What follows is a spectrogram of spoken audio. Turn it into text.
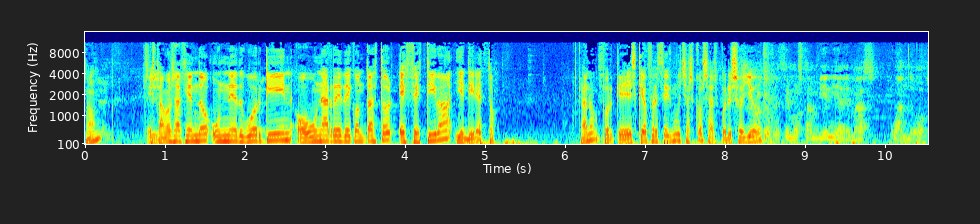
¿No? Sí. Estamos haciendo un networking o una red de contactos efectiva y en directo. Claro, porque es que ofrecéis muchas cosas, por eso yo... lo que ofrecemos también y además cuando,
